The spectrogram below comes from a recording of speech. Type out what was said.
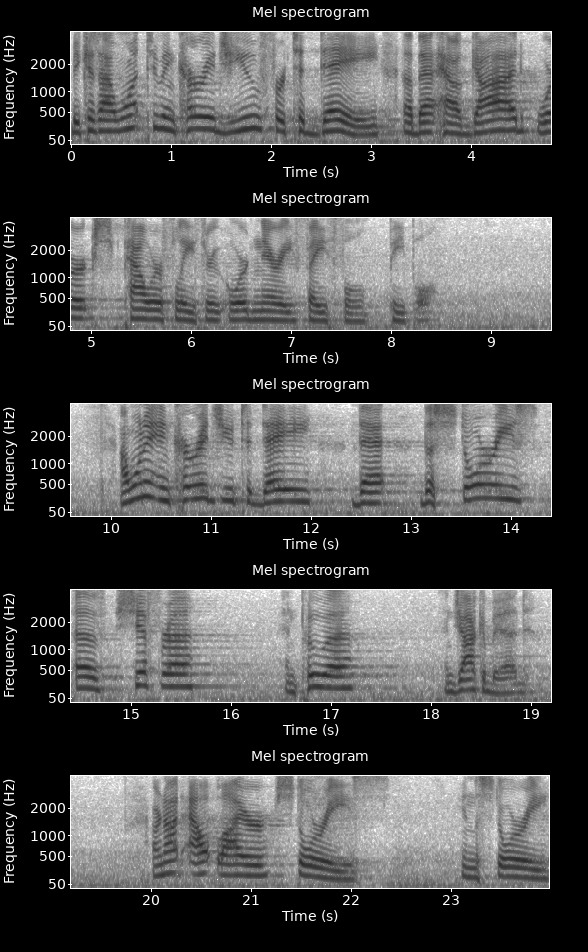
because I want to encourage you for today about how God works powerfully through ordinary, faithful people. I want to encourage you today that the stories of Shiphrah and Puah and Jochebed are not outlier stories in the story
